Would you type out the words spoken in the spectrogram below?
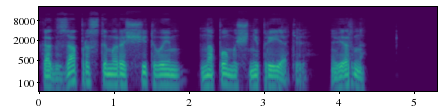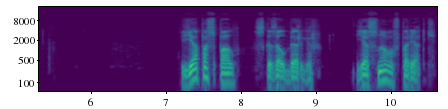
«как запросто мы рассчитываем на помощь неприятеля, верно?» «Я поспал», — сказал Бергер. «Я снова в порядке.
